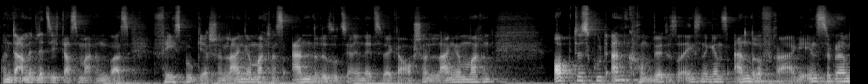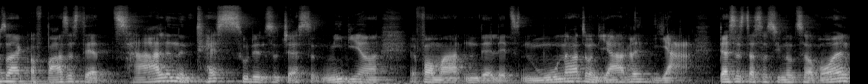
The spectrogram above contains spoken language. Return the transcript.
und damit letztlich das machen, was Facebook ja schon lange macht, was andere soziale Netzwerke auch schon lange machen. Ob das gut ankommen wird, ist eigentlich eine ganz andere Frage. Instagram sagt auf Basis der Zahlen in Tests zu den Suggested Media Formaten der letzten Monate und Jahre, ja, das ist das, was die Nutzer wollen.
